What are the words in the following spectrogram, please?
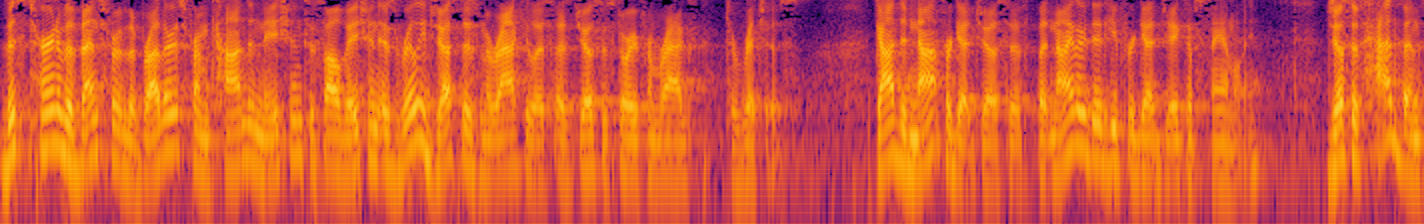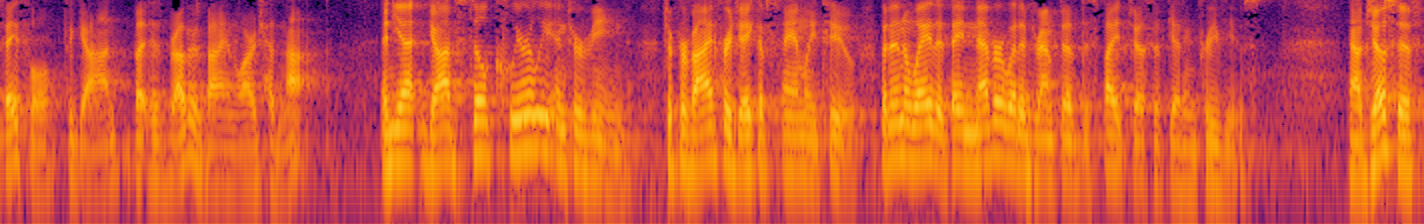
This turn of events for the brothers from condemnation to salvation is really just as miraculous as Joseph's story from rags to riches. God did not forget Joseph, but neither did he forget Jacob's family. Joseph had been faithful to God, but his brothers, by and large, had not. And yet, God still clearly intervened to provide for Jacob's family too, but in a way that they never would have dreamt of despite Joseph getting previews. Now, Joseph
